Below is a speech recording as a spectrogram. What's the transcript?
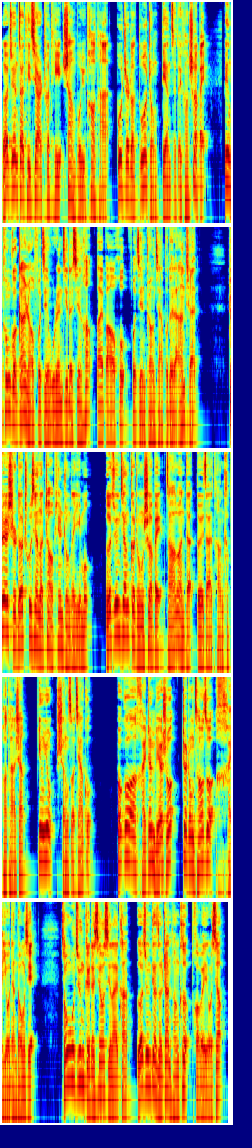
俄军在 T72 车体上部与炮塔布置了多种电子对抗设备，并通过干扰附近无人机的信号来保护附近装甲部队的安全。这也使得出现了照片中的一幕：俄军将各种设备杂乱地堆在坦克炮塔上，并用绳索加固。不过还真别说，这种操作还有点东西。从乌军给的消息来看，俄军电子战坦克颇为有效。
